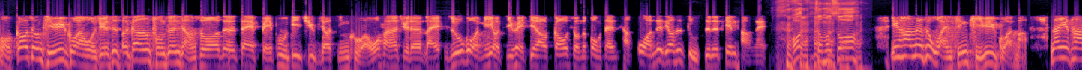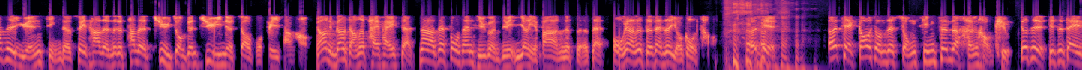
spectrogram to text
哦，高雄体育馆，我觉得是呃，刚刚彭真讲说的，在北部地区比较辛苦啊。我反而觉得来，如果你有机会接到高雄的凤山场，哇，那个地方是主持的天堂哎、哦，怎么说？因为它那是碗形体育馆嘛，那因为它是圆形的，所以它的那个它的聚重跟聚音的效果非常好。然后你刚刚讲那个拍拍扇，那在凤山体育馆这边一样也发了那个折扇。哦，我跟你讲，那个折扇真的有够吵，而且 而且高雄的雄心真的很好 Q，就是其实在，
